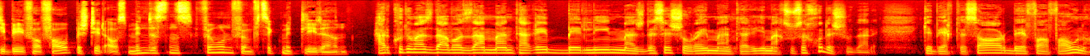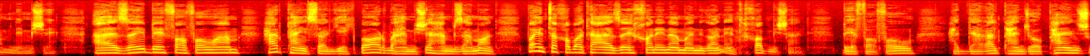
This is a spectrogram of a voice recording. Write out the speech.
Die BVV besteht aus mindestens 55 Mitgliedern. هر کدوم از دوازده منطقه برلین مجلس شورای منطقی مخصوص خودش رو داره که به اختصار به فافاو نامیده میشه اعضای به فافاو هم هر پنج سال یک بار و همیشه همزمان با انتخابات اعضای خانه نمایندگان انتخاب میشن به فافاو حداقل 55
